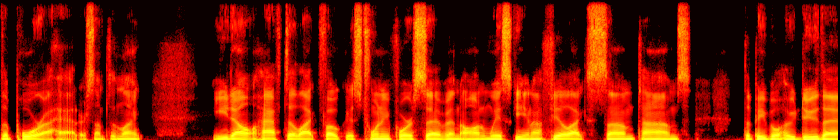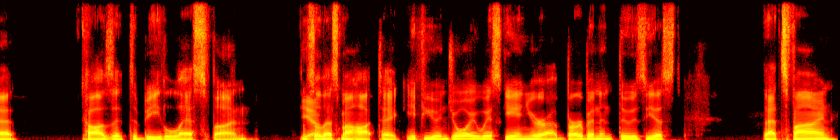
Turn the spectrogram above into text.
the pour I had or something like you don't have to like focus 24 7 on whiskey. And I feel like sometimes the people who do that cause it to be less fun. And So that's my hot take. If you enjoy whiskey and you're a bourbon enthusiast, that's fine.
